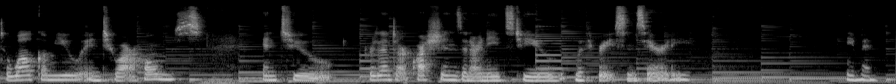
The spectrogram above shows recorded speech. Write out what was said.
to welcome you into our homes and to present our questions and our needs to you with great sincerity. Amen.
